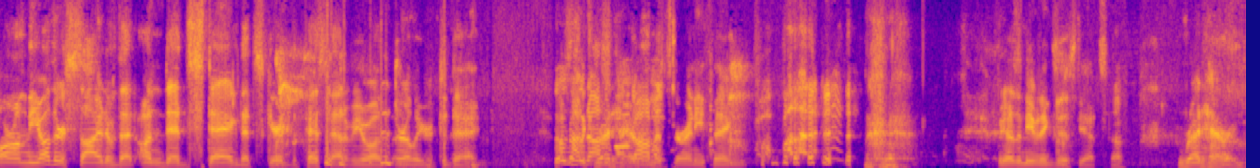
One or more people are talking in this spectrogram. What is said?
are on the other side of that undead stag that scared the piss out of you earlier today? Those I'm not Nostradamus or anything, but He doesn't even exist yet. So Red herring.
